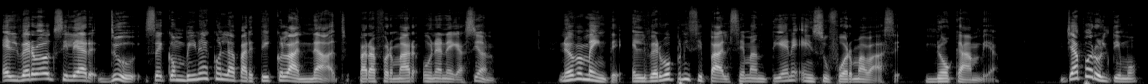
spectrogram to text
el verbo auxiliar do se combina con la partícula not para formar una negación. Nuevamente, el verbo principal se mantiene en su forma base, no cambia. Ya por último,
